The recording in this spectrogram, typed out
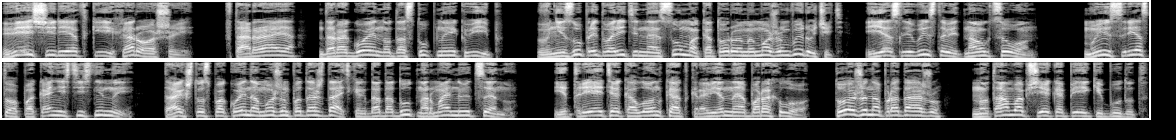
Вещи редкие, хорошие. Вторая – дорогой, но доступный эквип. Внизу предварительная сумма, которую мы можем выручить, если выставить на аукцион. Мы средства пока не стеснены, так что спокойно можем подождать, когда дадут нормальную цену. И третья колонка «Откровенное барахло». Тоже на продажу, но там вообще копейки будут.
